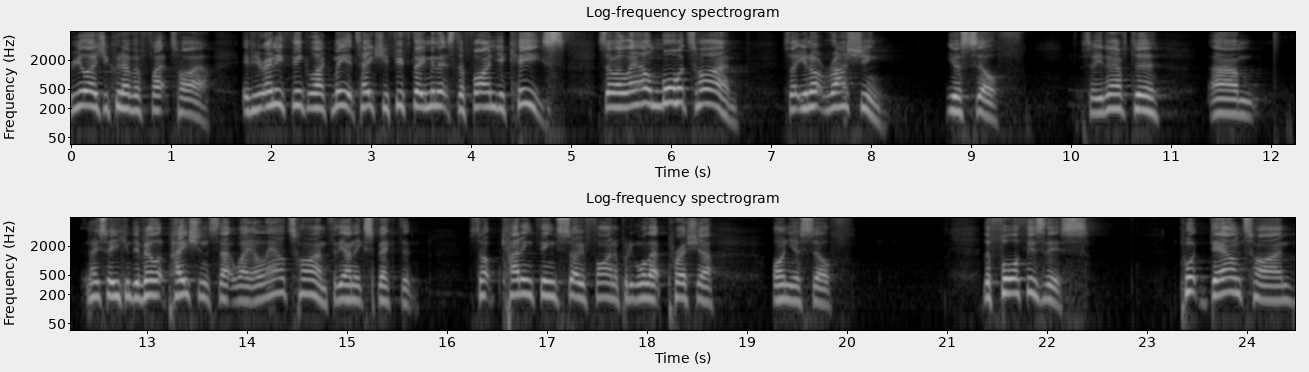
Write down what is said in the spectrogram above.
Realize you could have a flat tire. If you're anything like me, it takes you 15 minutes to find your keys. So allow more time so that you're not rushing yourself. So you don't have to, um, you know, so you can develop patience that way. Allow time for the unexpected. Stop cutting things so fine and putting all that pressure on yourself. The fourth is this put downtime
